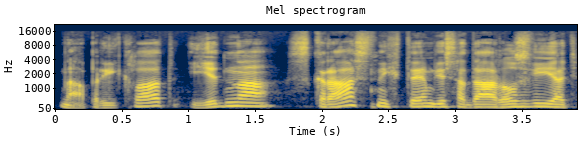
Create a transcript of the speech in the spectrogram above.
napríklad jedna z krásnych tém, kde sa dá rozvíjať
